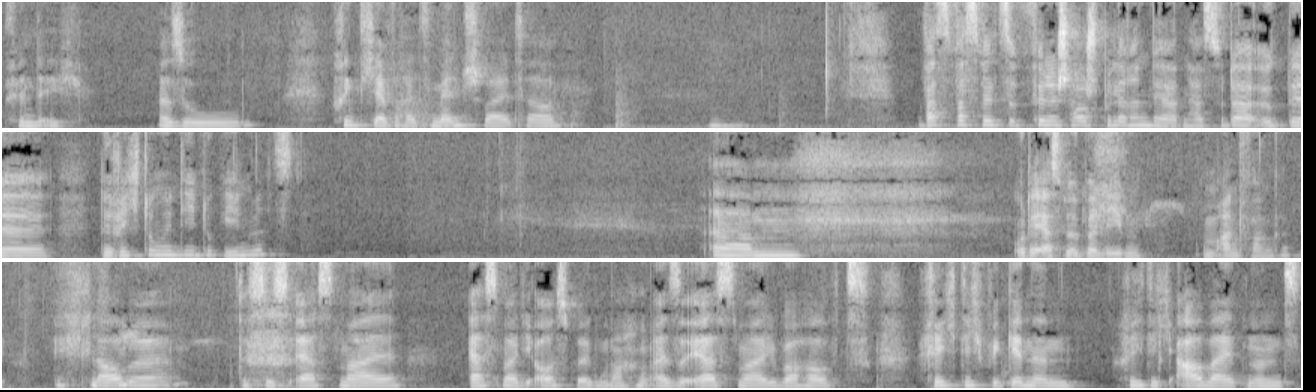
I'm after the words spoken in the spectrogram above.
finde ich. Also bringt dich einfach als Mensch weiter. Was, was willst du für eine Schauspielerin werden? Hast du da irgendeine Richtung, in die du gehen willst? Ähm, Oder erstmal überleben am Anfang? Ich glaube, das ist erstmal erstmal die Ausbildung machen, also erstmal überhaupt richtig beginnen, richtig arbeiten und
